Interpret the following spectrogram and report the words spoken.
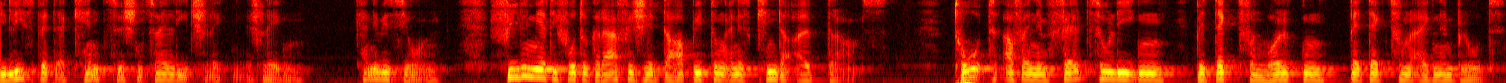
die Lisbeth erkennt zwischen zwei Liedschlägen. Keine Vision. Vielmehr die fotografische Darbietung eines Kinderalbtraums. Tot auf einem Feld zu liegen, bedeckt von Wolken, bedeckt von eigenem Blut.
